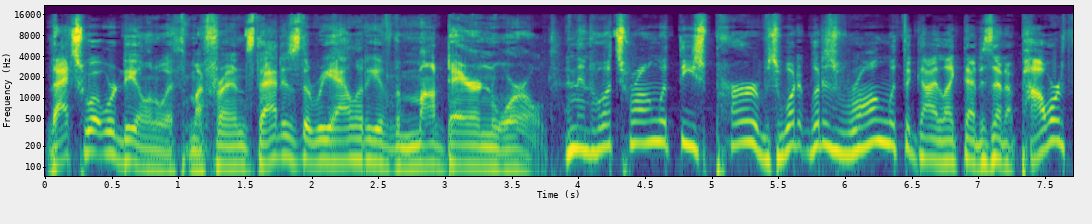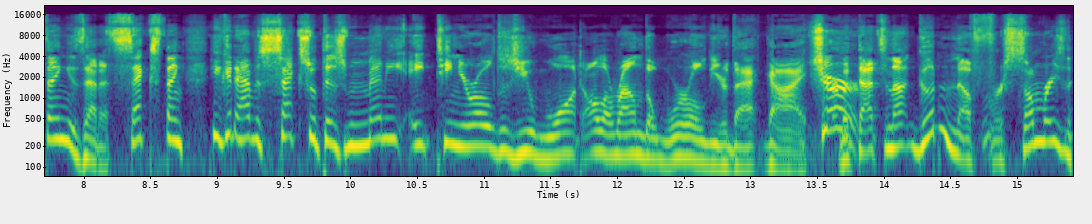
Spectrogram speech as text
that's what we're dealing with, my friends. That is the reality of the modern world. And then what's wrong with these pervs? What what is wrong with the guy like that? Is that a power thing? Is that a sex thing? You could have sex with as many 18 year olds as you want all around the world. You're that guy. Sure. But that's not good enough for some reason.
